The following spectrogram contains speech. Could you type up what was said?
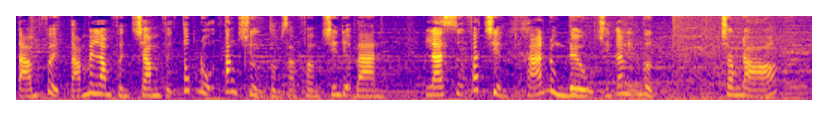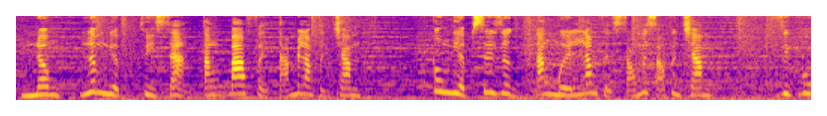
8,85% về tốc độ tăng trưởng tổng sản phẩm trên địa bàn là sự phát triển khá đồng đều trên các lĩnh vực. Trong đó, nông, lâm nghiệp, thủy sản tăng 3,85%, công nghiệp xây dựng tăng 15,66%, dịch vụ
